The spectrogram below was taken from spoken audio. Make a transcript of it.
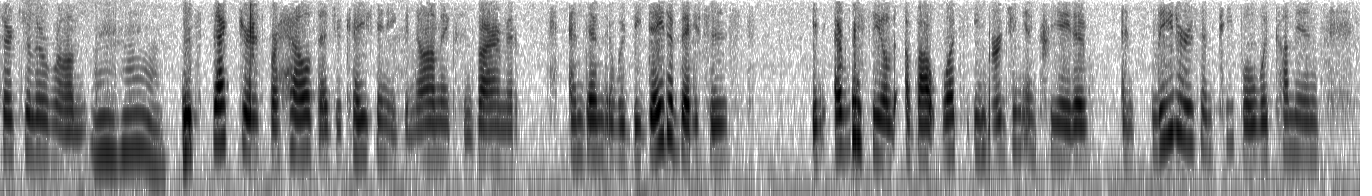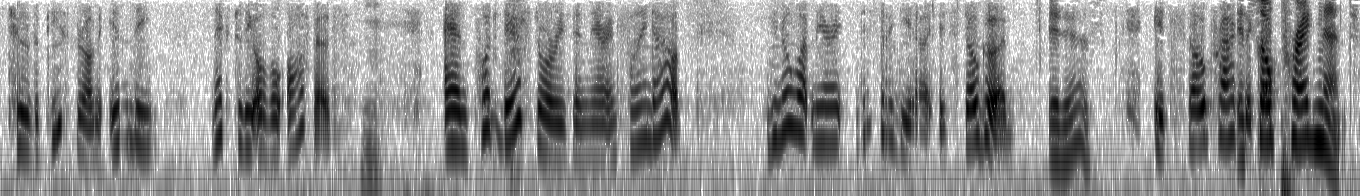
circular room mm-hmm. with sectors for health, education, economics, environment, and then there would be databases in every field about what's emerging and creative, and leaders and people would come in to the peace room in the next to the Oval Office and put their stories in there and find out. You know what, Mary? This idea is so good. It is. It's so practical. It's so pregnant.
